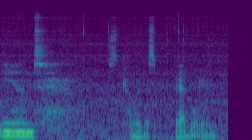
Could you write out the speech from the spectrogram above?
And just color this bad boy in.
